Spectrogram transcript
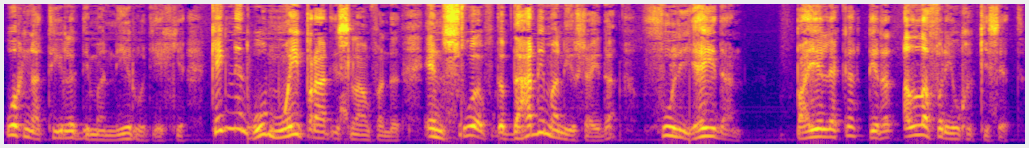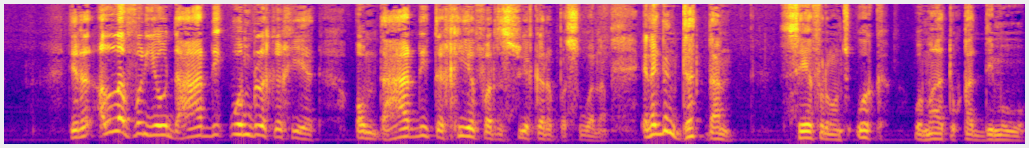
ook natuurlik die manier hoe jy gee. Kyk net hoe mooi praat Islam van dit. En so op daardie manier Shaida, voel jy dan baie lekker deurdat Allah vir jou gekies het. Deurdat Allah vir jou daardie oomblik gegee het om daardie te gee vir 'n sekere persone. En ek dink dit dan sê vir ons ook wa ma tuqaddimu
